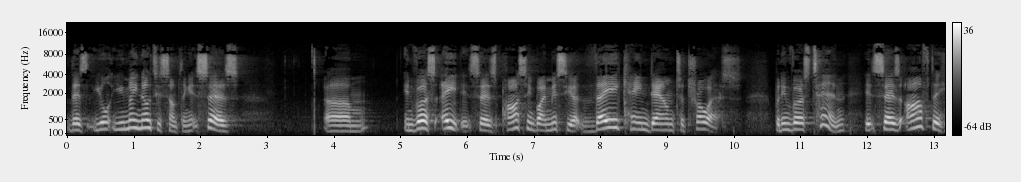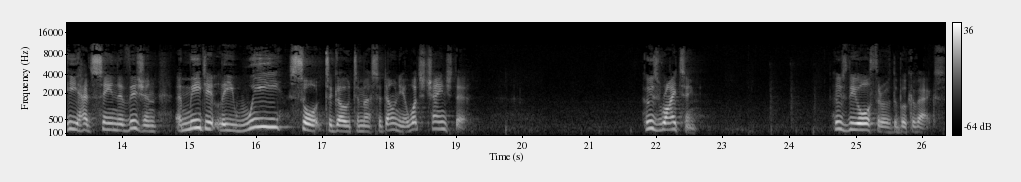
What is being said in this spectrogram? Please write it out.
there's, you may notice something. It says, um, in verse 8, it says, passing by Mysia, they came down to Troas. But in verse 10, it says, after he had seen the vision, immediately we sought to go to Macedonia. What's changed there? Who's writing? Who's the author of the book of Acts?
